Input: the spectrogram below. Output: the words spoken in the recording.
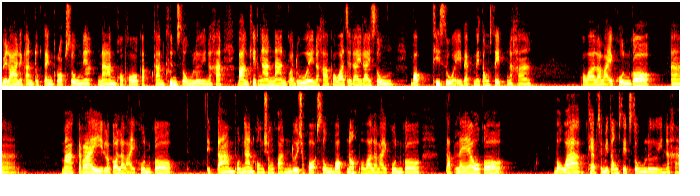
เวลาในการตกแต่งกรอบทรงเนี่ยนานพอๆกับการขึ้นทรงเลยนะคะ บางเคสงานนานกว่าด้วยนะคะ เพราะว่าจะได้ได้ทรงบ๊อบที่สวยแบบไม่ต้องเซ็ตนะคะ เพราะว่าหลายๆคนก็มาไกลแล้วก็หลายๆคนก็ติดตามผลงานของช่างขวัญ โดยเฉพาะทรงบ๊อบเนาะเพราะว่าหลายๆคนก็ตัดแล้วก็บอกว่าแทบจะไม่ต้องเซตทรงเลยนะคะ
